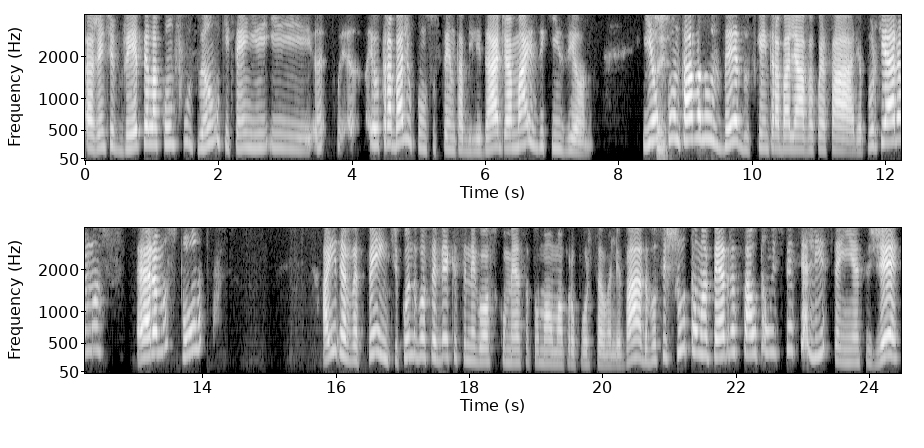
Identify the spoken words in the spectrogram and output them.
a gente vê pela confusão que tem, e, e eu trabalho com sustentabilidade há mais de 15 anos. E eu Sim. contava nos dedos quem trabalhava com essa área, porque éramos, éramos poucos. Aí, de repente, quando você vê que esse negócio começa a tomar uma proporção elevada, você chuta uma pedra, salta um especialista em ESG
